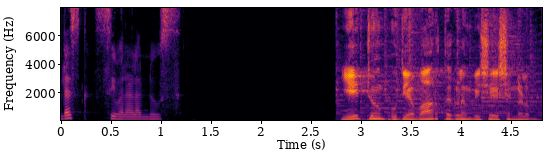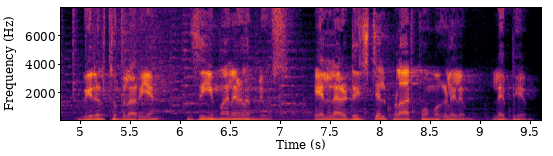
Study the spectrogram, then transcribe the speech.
Desk news. ഏറ്റവും പുതിയ വാർത്തകളും വിശേഷങ്ങളും വിരൽത്തുമ്പിലറിയാൻ സി മലയാളം ന്യൂസ് എല്ലാ ഡിജിറ്റൽ പ്ലാറ്റ്ഫോമുകളിലും ലഭ്യം.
